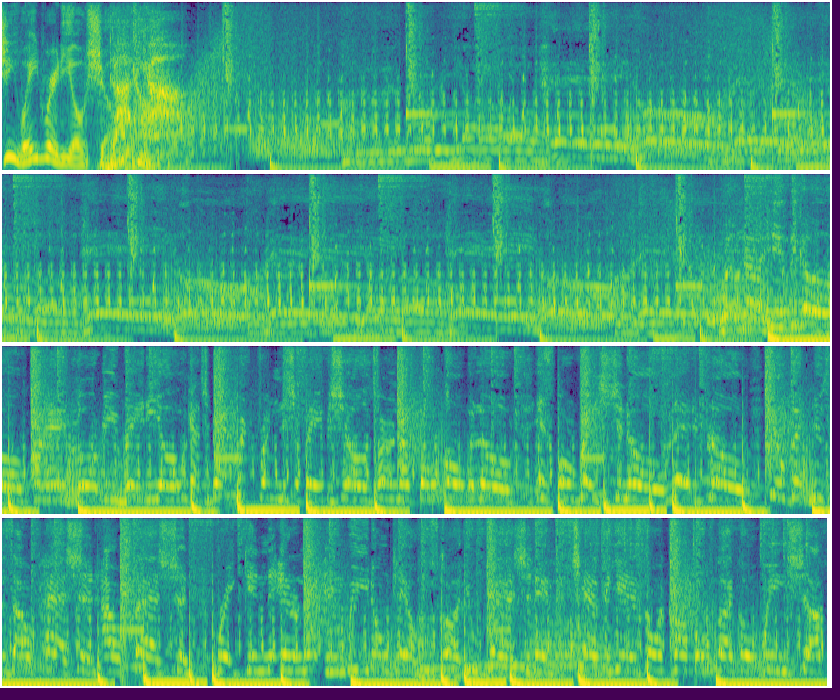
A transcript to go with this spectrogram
GWadeRadioShow.com. Well, now here we go on that Glory Radio. We got your back, quick front, it's your favorite show. Turn up on overload, inspirational, shop.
